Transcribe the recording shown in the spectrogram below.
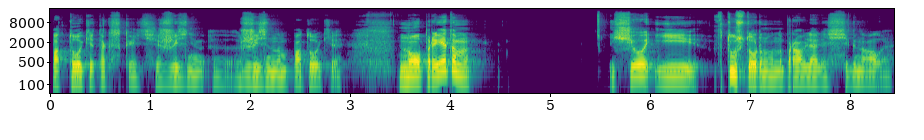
потоке, так сказать, жизнен, жизненном потоке. Но при этом еще и в ту сторону направлялись сигналы.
